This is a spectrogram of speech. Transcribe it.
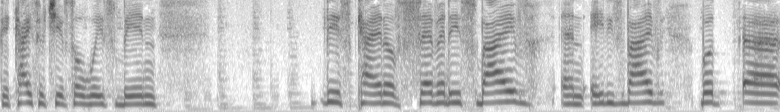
the Kaiser Chiefs always been this kind of 70s vibe and 80s vibe, but uh,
